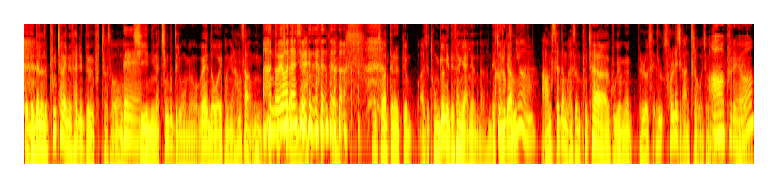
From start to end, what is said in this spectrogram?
그 네덜란드 풍차가 있는 사진들을 붙여서 네. 지인이나 친구들이 오면 왜 너의 방에는 항상 음, 아, 너의 화장실에는. 네. 저한테는 이렇게 아주 동경의 대상이 아니었나. 근데 정작 그렇군요. 암스테르담 가서는 풍차 구경을 별로 세- 설레지가 않더라고요. 저는. 아, 그래요?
